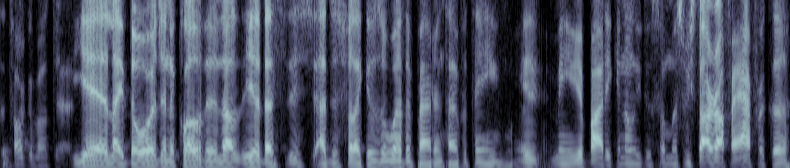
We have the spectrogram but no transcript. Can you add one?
to talk about that. yeah, like the origin of clothing and all. Yeah, that's. It's, I just feel like it was a weather pattern type of thing. It, I mean, your body can only do so much. We started off in Africa.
